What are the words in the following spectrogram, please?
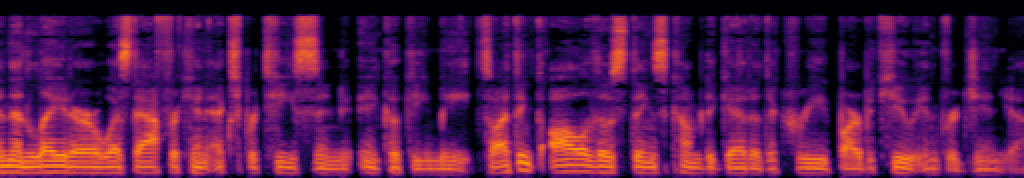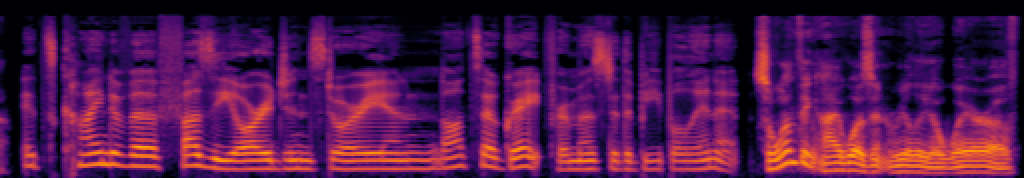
and then later West African expertise in, in cooking meat. So I think all of those things come together to create barbecue in Virginia. It's kind of a fuzzy origin story and not so great for most of the people in it. So, one thing I wasn't really aware of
